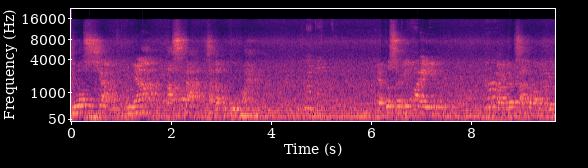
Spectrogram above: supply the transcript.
Diyos siya niya hasta sa katutuban. Ito sa Ipay, my verse ato kapatid.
